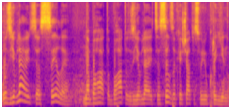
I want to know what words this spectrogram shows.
от з'являються сили, набагато багато з'являється сил захищати свою країну.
